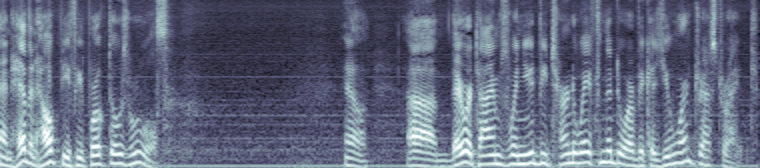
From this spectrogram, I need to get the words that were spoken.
And heaven help you if you broke those rules. You know, um, there were times when you'd be turned away from the door because you weren't dressed right.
